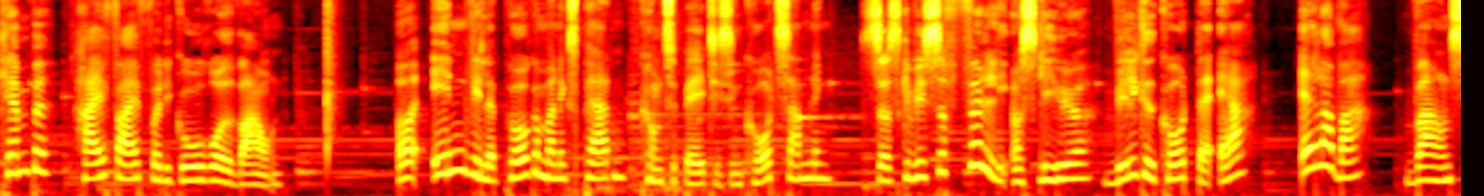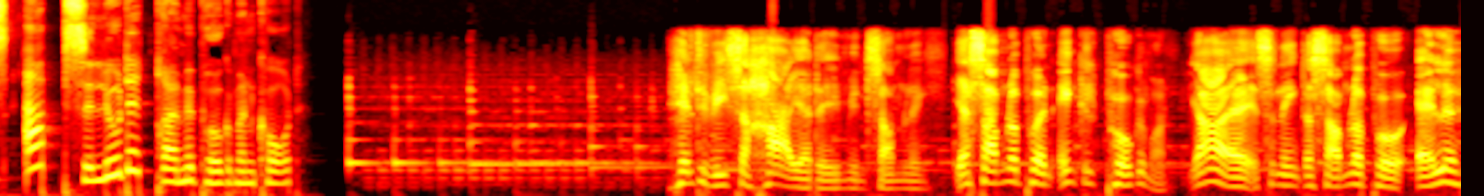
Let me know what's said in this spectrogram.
Kæmpe high five for de gode råd, Vagn. Og inden vi lader Pokémon-eksperten komme tilbage til sin kortsamling, så skal vi selvfølgelig også lige høre, hvilket kort der er, eller var, Vagns absolute drømme Pokémon-kort. Heldigvis så har jeg det i min samling. Jeg samler på en enkelt Pokémon. Jeg er sådan en, der samler på alle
